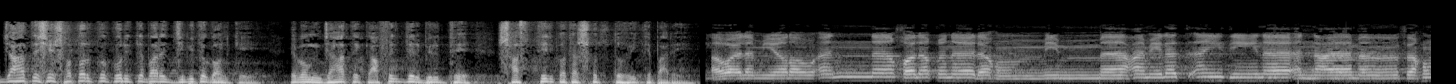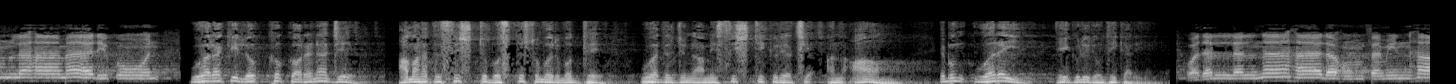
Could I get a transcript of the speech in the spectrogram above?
যাহাতে সে সতর্ক করিতে পারে জীবিতগণকে এবং যাহাতে কাফিরদের বিরুদ্ধে শাস্তির কথা সত্য হইতে পারে أولم يروا أنا خلقنا لهم مما عملت أيدينا أنعاما فهم لها مالكون উহারা কি লক্ষ্য করে না যে আমার হাতে সৃষ্ট বস্তু সময়ের মধ্যে উহাদের জন্য আমি সৃষ্টি করিয়াছি আন আম এবং উহারাই এইগুলির অধিকারী وذللناها لهم فمنها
